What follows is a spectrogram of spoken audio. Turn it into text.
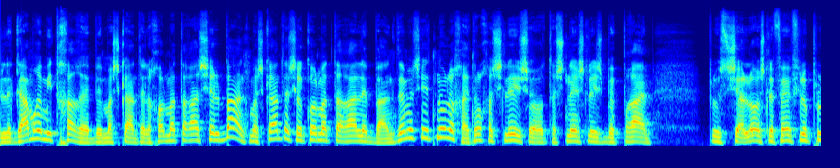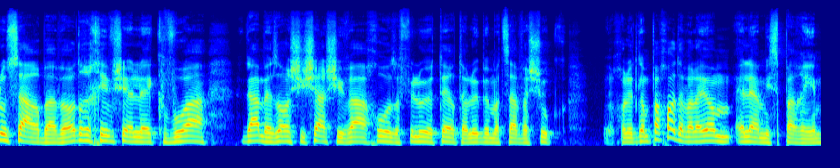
לגמרי מתחרה במשכנתה לכל מטרה של בנק. משכנתה של כל מטרה לבנק, זה מה שייתנו לך, ייתנו לך שליש או את השני שליש בפריים. פלוס 3, לפעמים אפילו פלוס 4, ועוד רכיב של אה, קבועה, גם באזור ה-6-7 אחוז, אפילו יותר, תלוי במצב השוק, יכול להיות גם פחות, אבל היום אלה המספרים.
